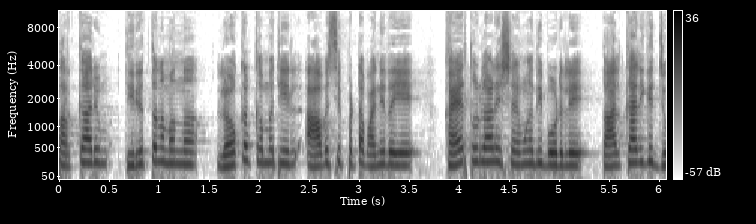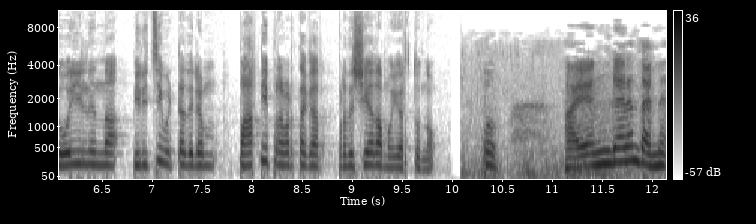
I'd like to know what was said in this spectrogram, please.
സർക്കാരും തിരുത്തണമെന്ന് ലോക്കൽ കമ്മിറ്റിയിൽ ആവശ്യപ്പെട്ട വനിതയെ കയർ തൊഴിലാളി ക്ഷേമനിധി ബോർഡിലെ താൽക്കാലിക ജോലിയിൽ നിന്ന് പിരിച്ചുവിട്ടതിലും പാർട്ടി പ്രവർത്തകർ പ്രതിഷേധമുയർത്തുന്നു. ഭയങ്കരം തന്നെ.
